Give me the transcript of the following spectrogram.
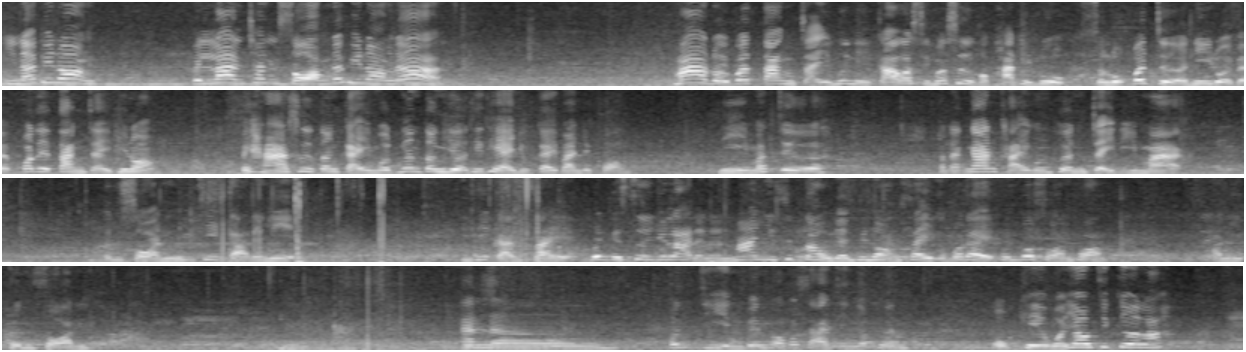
นี่นะพี่น้องเป็นร้านชั้นสองเด้อพี่น้องเด้อมาโดยว่าตั้งใจมื้อนี้กาว่าสิมาซื้อของพัดให้ลูกสรุปว่าเจอนี่โดยแบบบ่ได้ตั้งใจพี่น้อง ไปหาซื้อตังไก่หมดเงินตังเยอะที่แท้อยู่ไกลบ้านเจ้าของ นี่มาเจอพนักงานขายของเพื่อนใจดีมาก เป็นสอนวิธีการอันนี้วิธีการใส่เพิ่นไปซื้ออยุลาดอันนั้นมา20เต้าเหรียญพี่น้องใส่ก็บ่ได้เพิ่นบ่สอนพร้อมอันนี้เพิ่นสอน Hello， คนจีนเป็นภาษาจีนกับเพิ่นโอเค我要这个啦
